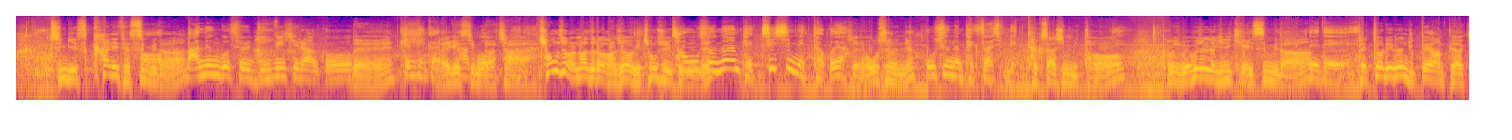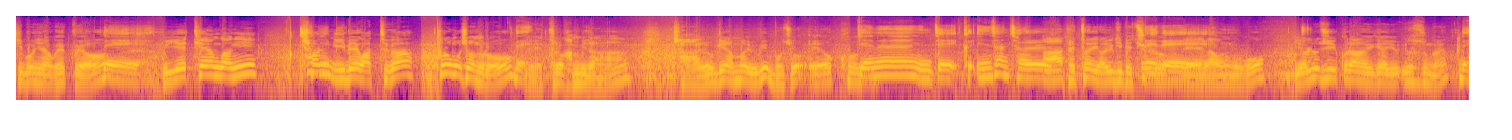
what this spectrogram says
징기스칸이 됐습니다. 어, 많은 곳을 누비시라고 네. 캠핑카를 알겠습니다. 타고 자, 청수 얼마 들어 가죠? 여기 청수 있는데. 청수는 170m고요. 네, 오수는요? 오수는 140m. 140m. 그리고 외부 전력 인기가 있습니다. 네네. 배터리는 600A 기본이라고 했고요. 네. 위에 태양광이 1200W가 프로모션으로 네. 네, 들어갑니다. 자, 여기 아마 여기 뭐죠? 에어컨. 얘는 이제 그 인산철 아, 배터리 열기 배출로 네네. 네, 나오는 거고. 연료주입구랑 여기가 요- 요소수인가요? 네.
